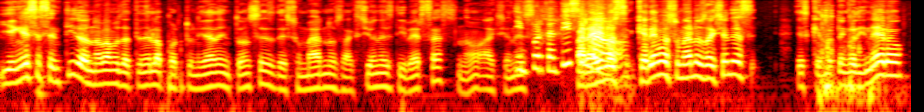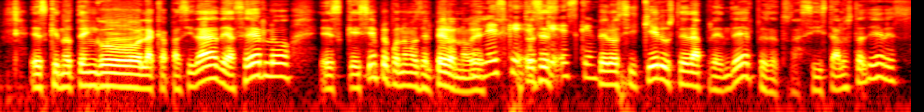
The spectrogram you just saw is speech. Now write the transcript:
Y en ese sentido no vamos a tener la oportunidad entonces de sumarnos a acciones diversas, ¿no? Acciones Importantísimo. para irnos, queremos sumarnos a acciones, es que no tengo dinero, es que no tengo la capacidad de hacerlo, es que siempre ponemos el pero, ¿no ve? Es que- es Entonces, que- es que. pero si quiere usted aprender, pues entonces asista a los talleres.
